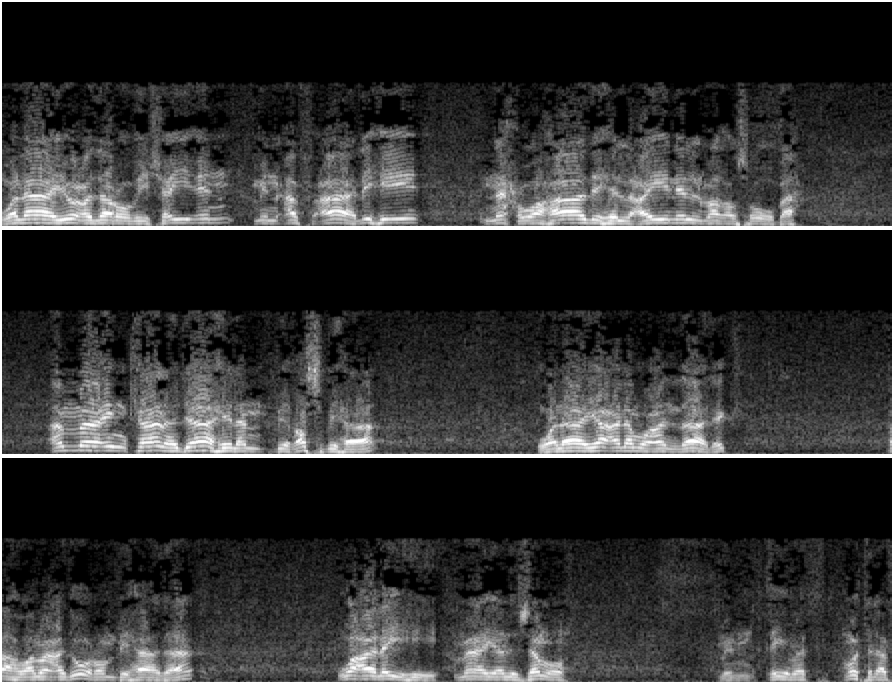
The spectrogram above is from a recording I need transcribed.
ولا يعذر بشيء من أفعاله نحو هذه العين المغصوبة. أما إن كان جاهلا بغصبها ولا يعلم عن ذلك فهو معذور بهذا وعليه ما يلزمه من قيمة متلف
